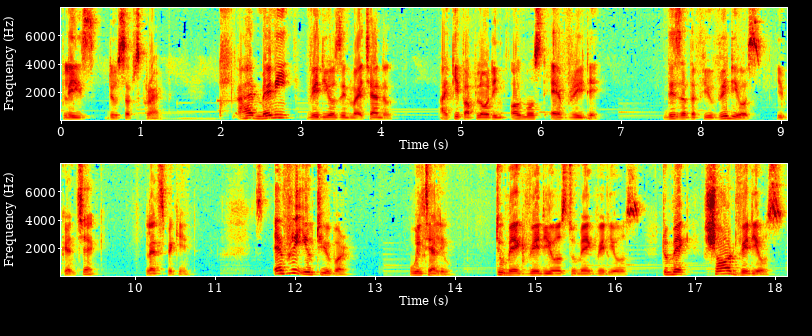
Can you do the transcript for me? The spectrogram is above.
please do subscribe. I have many videos in my channel. I keep uploading almost every day. These are the few videos you can check. Let's begin. Every YouTuber will tell you to make videos, to make videos, to make short videos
